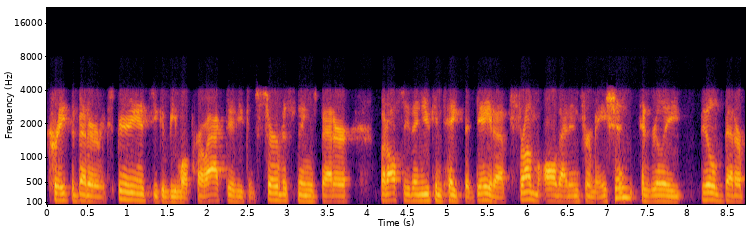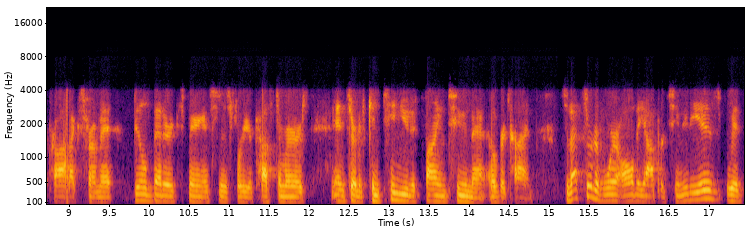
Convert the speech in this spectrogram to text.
create the better experience. You can be more proactive. You can service things better, but also then you can take the data from all that information and really build better products from it, build better experiences for your customers, and sort of continue to fine tune that over time. So that's sort of where all the opportunity is with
